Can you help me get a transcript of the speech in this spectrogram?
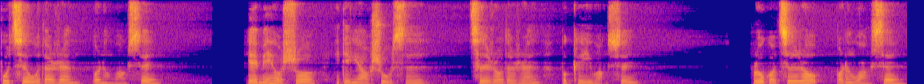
不持午的人不能往生，也没有说。一定要素食，吃肉的人不可以往生。如果吃肉不能往生，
